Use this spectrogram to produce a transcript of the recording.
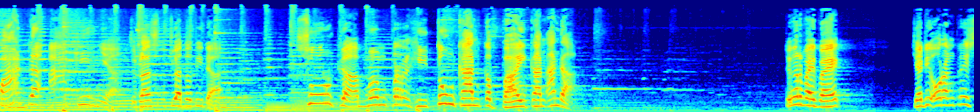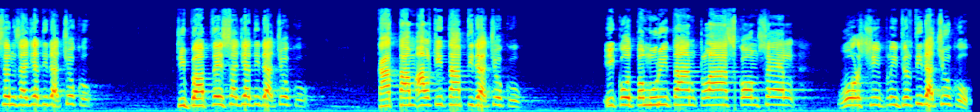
pada akhirnya, saudara setuju atau tidak, surga memperhitungkan kebaikan Anda. Dengar baik-baik. Jadi orang Kristen saja tidak cukup. Dibaptis saja tidak cukup. Katam Alkitab tidak cukup. Ikut pemuritan, kelas, komsel, worship leader tidak cukup.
